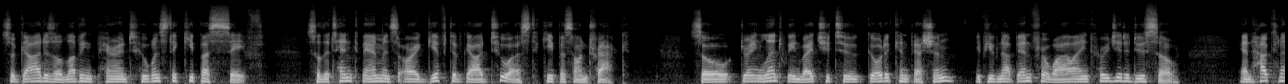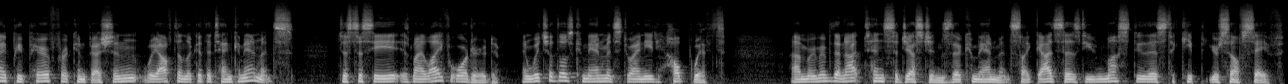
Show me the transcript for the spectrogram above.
So God is a loving parent who wants to keep us safe. So the Ten Commandments are a gift of God to us to keep us on track. So during Lent, we invite you to go to confession. If you've not been for a while, I encourage you to do so. And how can I prepare for confession? We often look at the Ten Commandments just to see is my life ordered? And which of those commandments do I need help with? Um, remember, they're not 10 suggestions, they're commandments. Like God says, you must do this to keep yourself safe.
